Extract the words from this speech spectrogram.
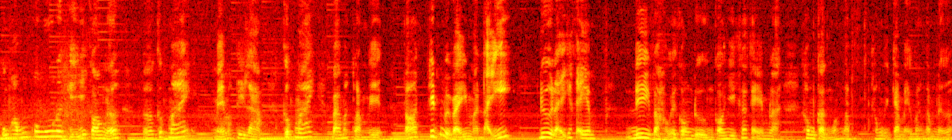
cũng không có muốn nói chuyện với con nữa ờ, cúp máy mẹ mất đi làm cúp máy ba mất làm việc. Đó chính vì vậy mà đẩy đưa đẩy các em đi vào cái con đường coi như các em là không cần quan tâm không cần cha mẹ quan tâm nữa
